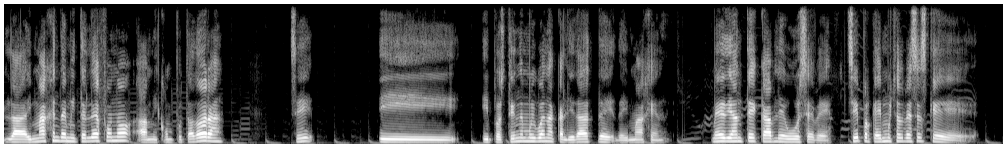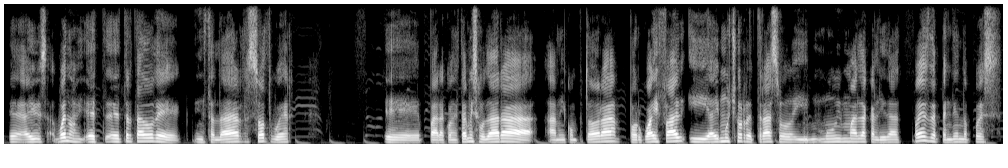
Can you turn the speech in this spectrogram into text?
la imagen de mi teléfono a mi computadora. ¿sí? Y, pues tiene muy buena calidad de, de imagen mediante cable USB. Sí, porque hay muchas veces que eh, bueno, he, tratado de instalar software eh, para conectar mi celular a, mi computadora por Wi-Fi y hay mucho retraso y muy mala calidad. Pues dependiendo, pues,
